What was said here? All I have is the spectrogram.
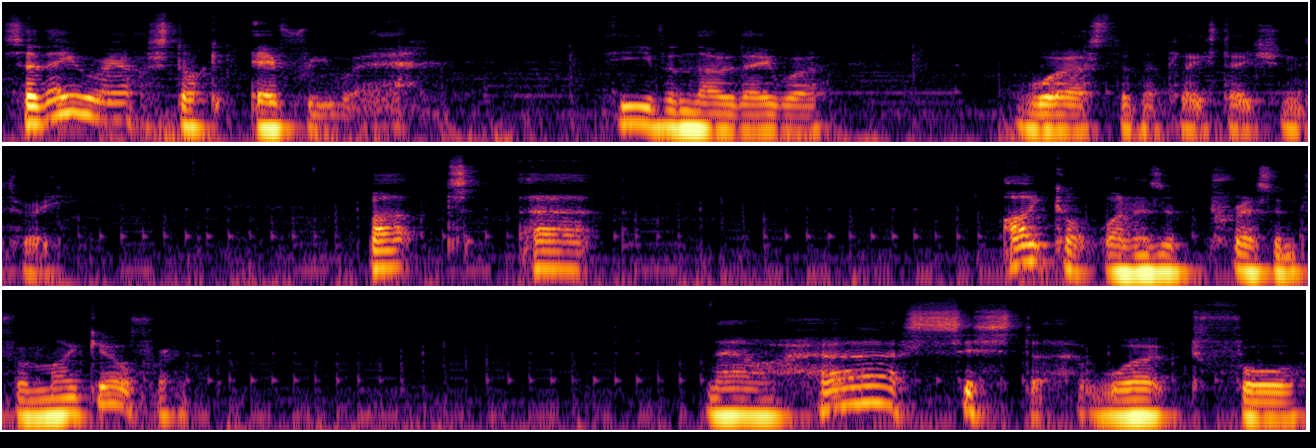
So they were out of stock everywhere, even though they were worse than the PlayStation 3. But uh, I got one as a present from my girlfriend. Now, her sister worked for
